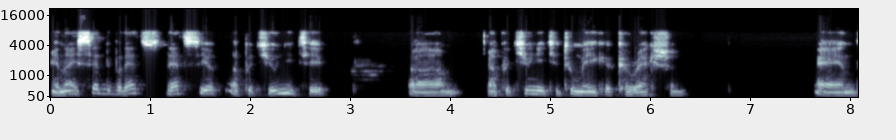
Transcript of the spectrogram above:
And I said, but that's that's the opportunity, um, opportunity to make a correction. And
